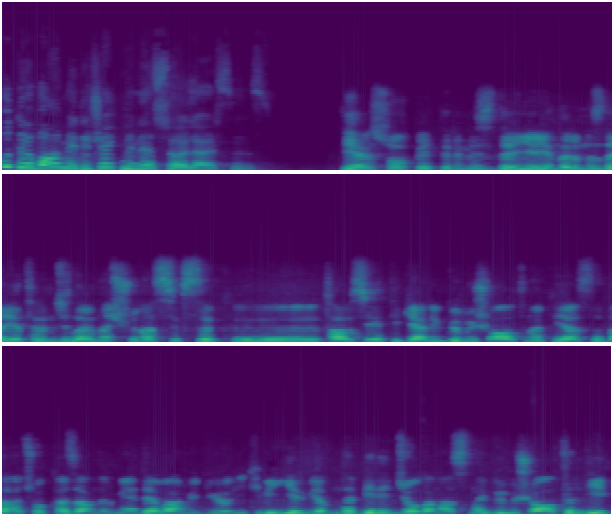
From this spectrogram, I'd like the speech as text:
Bu devam edecek mi ne söylersiniz? Diğer sohbetlerimizde, yayınlarımızda yatırımcılarına şuna sık sık e, tavsiye ettik. Yani gümüş altına kıyasla daha çok kazandırmaya devam ediyor. 2020 yılında birinci olan aslında gümüş, altın değil.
